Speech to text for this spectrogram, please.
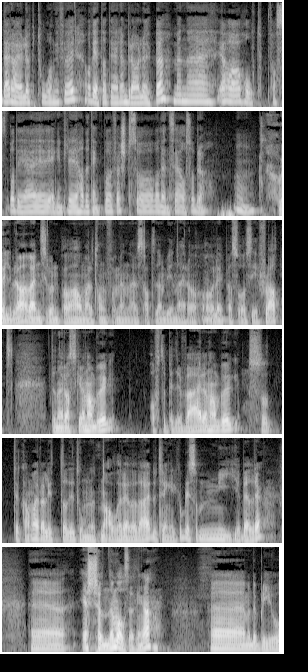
Der har jeg løpt to ganger før og vet at det er en bra løype. Men eh, jeg har holdt fast på det jeg egentlig hadde tenkt på først, så Valencia er også bra. Mm. Veldig bra. Verdensrekorden på halvmaraton for menn er satt i den byen der, og, og mm. løypa så å si flat. Den er raskere enn Hamburg. Ofte bedre vær enn Hamburg. Så det kan være litt av de to minuttene allerede der. Du trenger ikke å bli så mye bedre. Eh, jeg skjønner målsettinga. Eh, men det blir jo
